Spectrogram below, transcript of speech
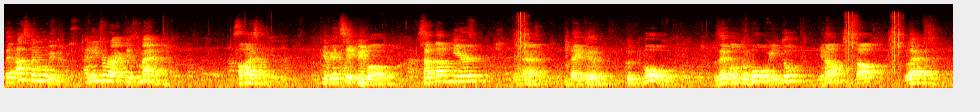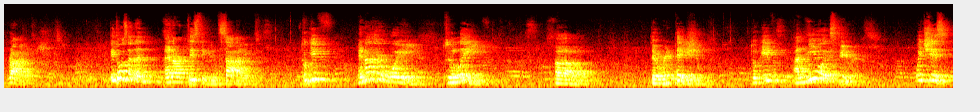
the Aspen movement, an interactive map of Aspen. You can see people sat down here, and then they could, could move, was able to move into, you know, stop, left, right. It was an, an artistic insight to give another way to live uh, the orientation, to give a new experience, which is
